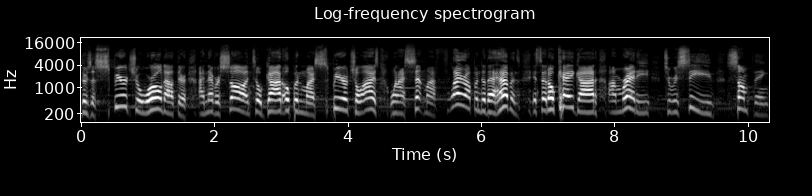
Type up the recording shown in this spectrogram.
There's a spiritual world out there I never saw until God opened my spiritual eyes when I sent my flare up into the heavens and said, Okay, God, I'm ready to receive something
